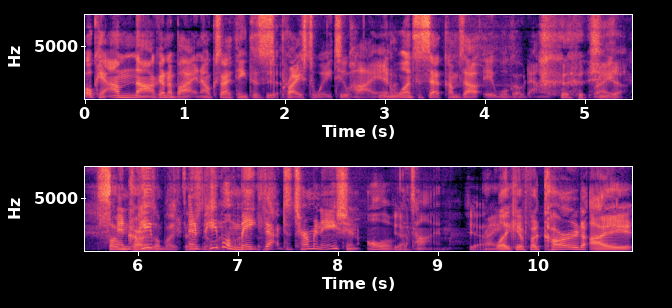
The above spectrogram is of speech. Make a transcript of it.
okay, I'm not going to buy it now because I think this is priced way too high. And once the set comes out, it will go down. Right. Yeah. Some and peop- I'm like, this and people make that determination all of the time. Yeah. Right? Like if a card I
